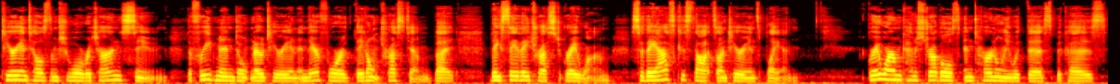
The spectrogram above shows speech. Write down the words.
Tyrion tells them she will return soon. The freedmen don't know Tyrion, and therefore they don't trust him, but they say they trust Grey Worm, so they ask his thoughts on Tyrion's plan. Grey Worm kind of struggles internally with this because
